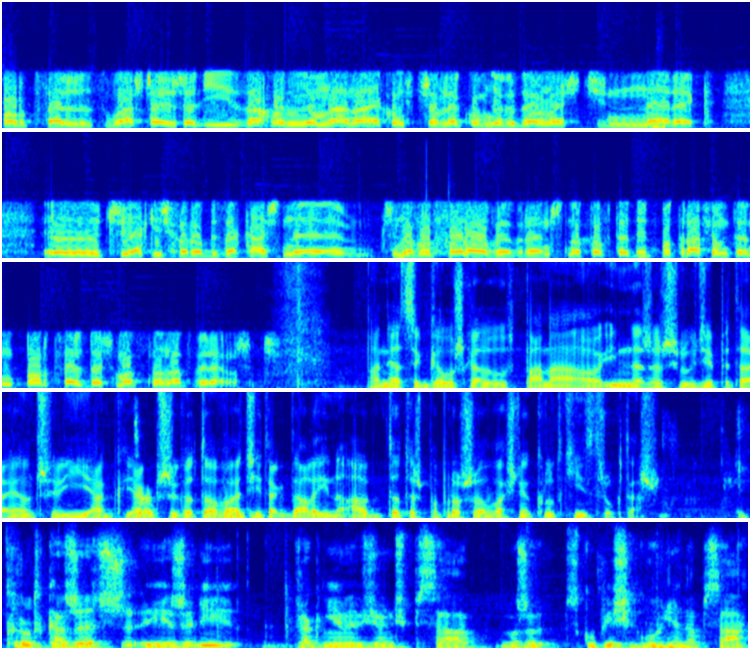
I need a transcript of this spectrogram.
portfel, zwłaszcza jeżeli zachorują na, na jakąś przewlekłą niewydolność nerek czy jakieś choroby zakaźne, czy nowotworowe wręcz, no to wtedy potrafią ten portfel dość mocno nadwyrężyć. Pan Jacek Gałuszka, pana o inne rzeczy ludzie pytają, czyli jak, jak Tak. przygotować i tak dalej, no ale to też poproszę o właśnie krótki instruktaż. krótka rzecz. Jeżeli pragniemy wziąć psa, może skupię się głównie na psach,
